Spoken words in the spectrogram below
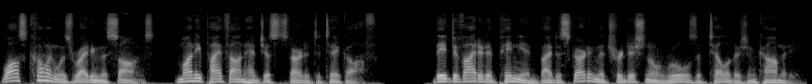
Whilst Cohen was writing the songs, Monty Python had just started to take off. They divided opinion by discarding the traditional rules of television comedy.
